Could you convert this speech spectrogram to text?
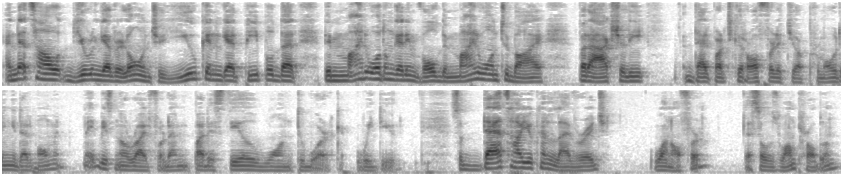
And that's how during every launch you can get people that they might want to get involved, they might want to buy, but actually that particular offer that you're promoting in that moment, maybe it's not right for them, but they still want to work with you. So that's how you can leverage one offer that solves one problem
